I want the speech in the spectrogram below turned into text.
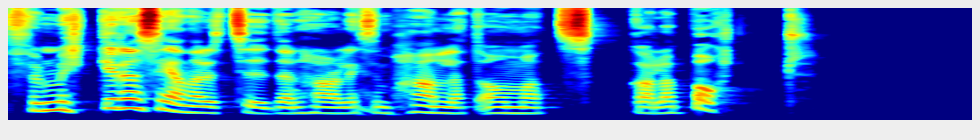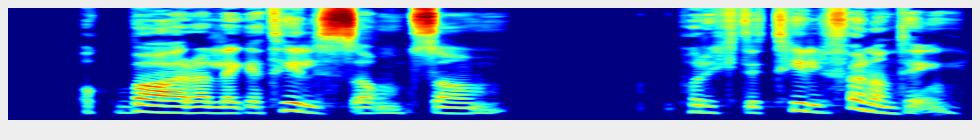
För mycket den senare tiden har liksom handlat om att skala bort och bara lägga till sånt som på riktigt tillför någonting.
